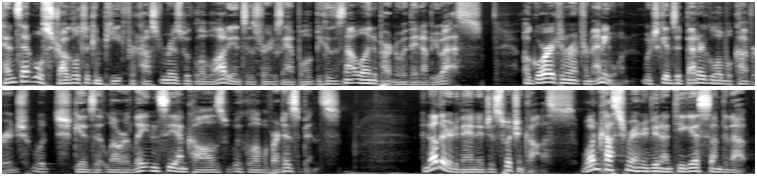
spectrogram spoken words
Tencent will struggle to compete for customers with global audiences, for example, because it's not willing to partner with AWS. Agora can rent from anyone, which gives it better global coverage, which gives it lower latency on calls with global participants. Another advantage is switching costs. One customer interviewed on Tegus summed it up.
